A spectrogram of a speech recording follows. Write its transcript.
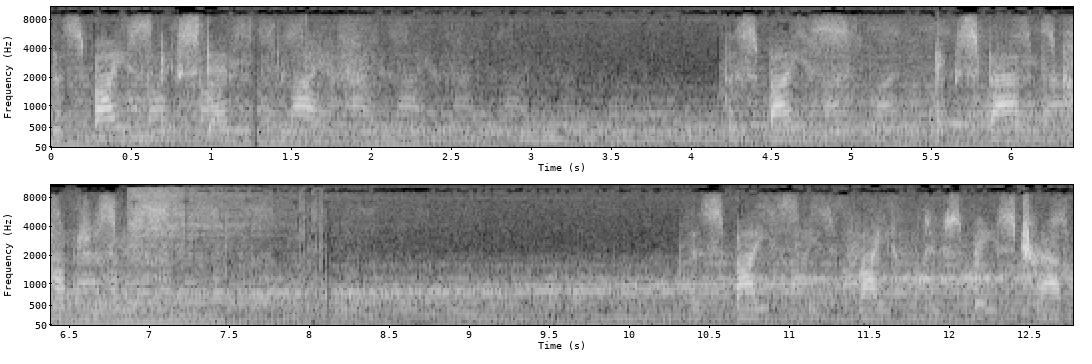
The spice extends life. The spice expands consciousness. The spice is vital to space travel.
